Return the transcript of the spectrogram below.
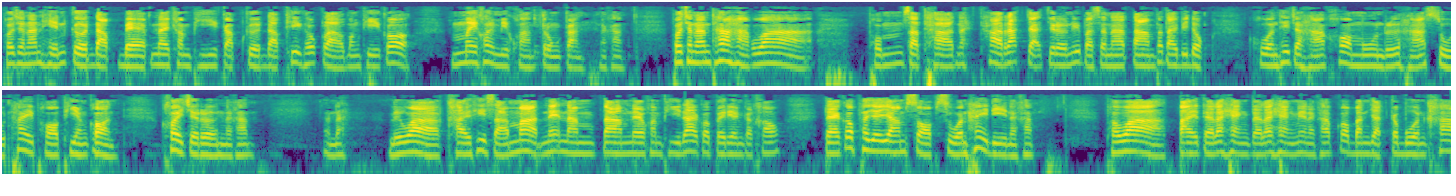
เพราะฉะนั้นเห็นเกิดดับแบบในคัมภีร์กับเกิดดับที่เขากล่าวบางทีก็ไม่ค่อยมีความตรงกันนะครับ เพราะฉะนั้นถ้าหากว่าผมศรัทธานะถ้ารักจะเจริญวิปัสสนาตามพระไตรปิฎก ควรที่จะหาข้อมูลหรือหาสูตรให้พอเพียงก่อน ค่อยเจริญนะครับนะหรือว่าใครที่สามารถแนะนำตามแนวคัมภีร์ได้ก็ไปเรียนกับเขาแต่ก็พยายามสอบสวนให้ดีนะครับ เพราะว่าไปแต่ละแห่งแต่ละแห่งเนี่ยนะครับ ก็บัญญัติกระบวนค่า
